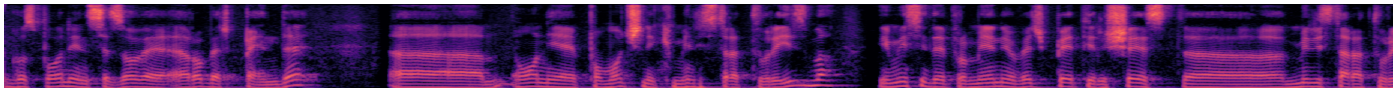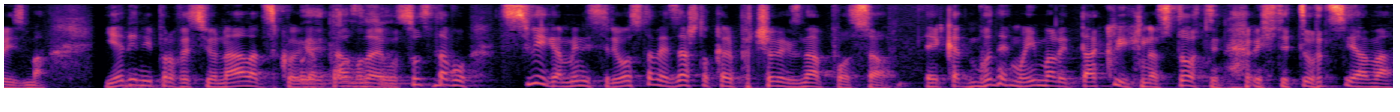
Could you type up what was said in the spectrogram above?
gospodin se zove Robert Pende, on je pomoćnik ministra turizma i mislim da je promijenio već pet ili šest uh, ministara turizma. Jedini profesionalac koji ga poznaje u sustavu, svi ga ministri ostave, zašto? Kad pa čovjek zna posao. E kad budemo imali takvih na stotine institucijama,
